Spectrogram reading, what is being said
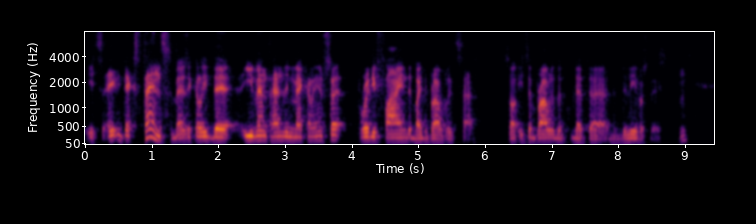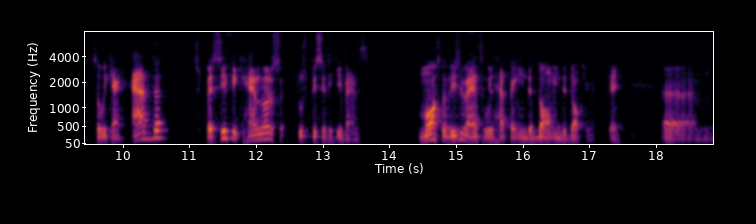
it's it extends basically the event handling mechanisms predefined by the browser itself. So it's a browser that that, uh, that delivers this. Hmm? So we can add specific handlers to specific events. Most of these events will happen in the DOM in the document? Um,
